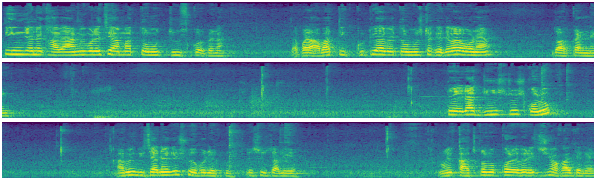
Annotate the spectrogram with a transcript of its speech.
তিনজনে খাবে। আমি বলেছি, আমার তরমুজ জুস করবে না। তারপর আবার তিতকুটি হবে, তরমুজটা খেতে পারব না। দরকার নেই। তো এরা জুস টুস করুক। আমি বিছানায় গিয়ে শুয়ে পড়ি একটু এসু চালিয়ে। আমি কাজকর্ম করে ফেলেছি সকাল থেকে।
